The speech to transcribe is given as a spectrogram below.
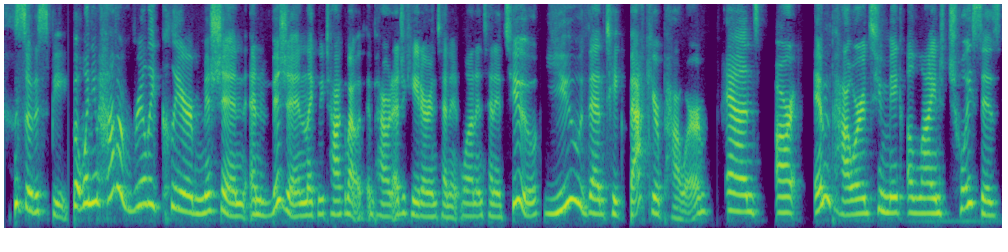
so to speak. But when you have a really clear mission and vision, like we talk about with Empowered Educator in Tenet 1 and Tenet 2, you then take back your power and are empowered to make aligned choices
